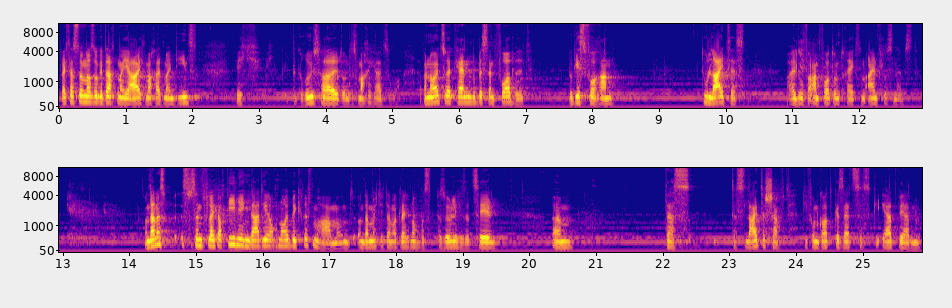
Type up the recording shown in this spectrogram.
Vielleicht hast du immer so gedacht, na ja, ich mache halt meinen Dienst, ich, ich begrüße halt und das mache ich halt so. Aber neu zu erkennen, du bist ein Vorbild, du gehst voran, du leitest, weil du Verantwortung trägst und Einfluss nimmst. Und dann ist, sind vielleicht auch diejenigen da, die auch neu begriffen haben. Und, und da möchte ich dann gleich noch was Persönliches erzählen. Ähm, dass, dass Leiterschaft, die von Gott gesetzt ist, geehrt werden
